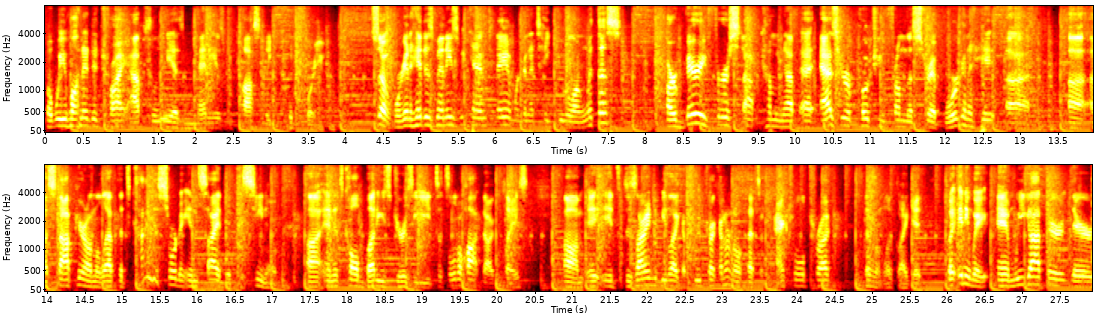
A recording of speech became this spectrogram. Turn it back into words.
but we wanted to try absolutely as many as we possibly could for you. So, we're going to hit as many as we can today, and we're going to take you along with us. Our very first stop coming up, as you're approaching from the strip, we're going to hit uh, uh, a stop here on the left that's kind of sort of inside the casino, uh, and it's called Buddy's Jersey Eats. It's a little hot dog place. Um, it, it's designed to be like a food truck. I don't know if that's an actual truck. Doesn't look like it, but anyway, and we got their their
